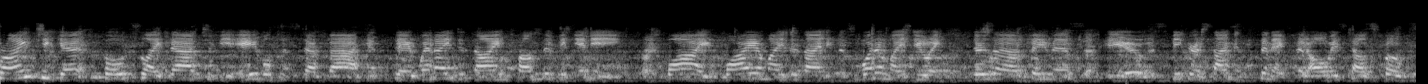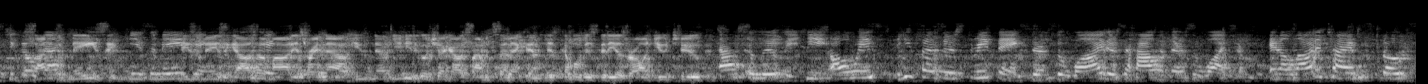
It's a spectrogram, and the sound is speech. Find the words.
trying to get folks like that to be able to step back and say, when I designed from the beginning, right. why? Why am I designing this? What am I doing? There's a famous uh, speaker, Simon Sinek, that always tells folks to go Simon's back. amazing. He's amazing. He's amazing. I'll tell my audience right now, you you need to go check out Simon Sinek, and his couple of his videos are on YouTube. Absolutely. He always he says there's three things. There's the why, there's the how, and there's the what. And a lot of times folks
